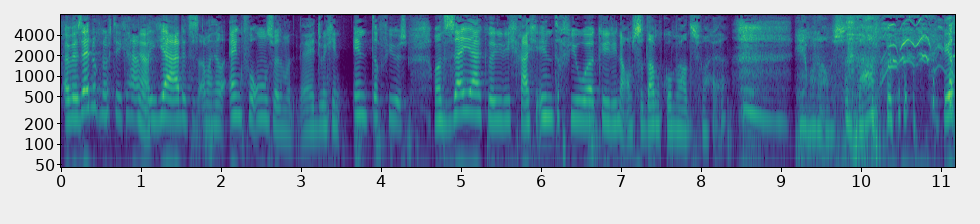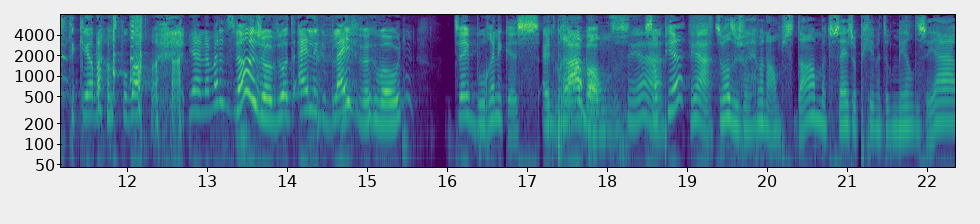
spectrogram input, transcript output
en we zijn ook nog tegen haar Ja. dit is allemaal heel eng voor ons. want Wij doen geen interviews. Want zei, ja, ik wil jullie graag interviewen. Kun jullie naar Amsterdam komen? We hadden ze van, hè? Helemaal naar Amsterdam? Eerste keer naar Amsterdam. ja, nou, maar dat is wel zo. Uiteindelijk blijven we gewoon twee boerinnetjes uit, Uit Brabant. Brabant, ja. Snap je? Ja. Ze was dus van helemaal naar Amsterdam. Maar toen zei ze op een gegeven moment ook mailde ze... Ja,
